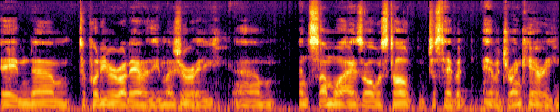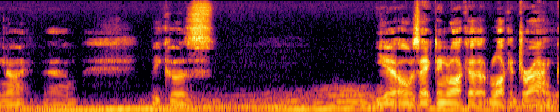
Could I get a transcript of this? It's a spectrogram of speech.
And um, to put everyone out of their misery, um, in some ways, I was told just have a have a drink, Harry. You know, um, because yeah, I was acting like a like a drunk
